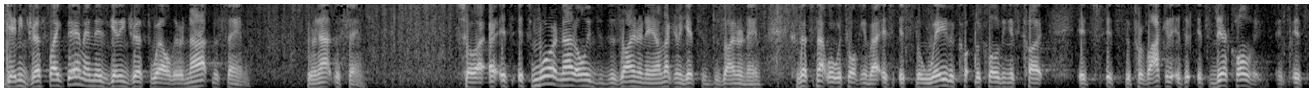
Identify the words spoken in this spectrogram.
getting dressed like them, and there's getting dressed well. They're not the same. They're not the same. So I, it's it's more not only the designer name. I'm not going to get to the designer name because that's not what we're talking about. It's it's the way the co- the clothing is cut. It's it's the provocative. It's, it's their clothing. It's it's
